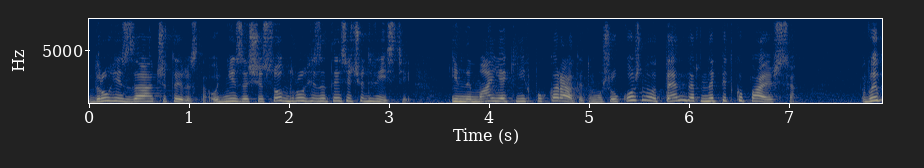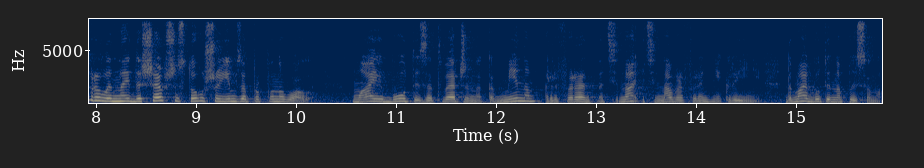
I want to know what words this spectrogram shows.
другі за 400, одні за 600, другі за 1200. І немає як їх покарати, тому що у кожного тендер не підкопаєшся. Вибрали найдешевше з того, що їм запропонували. Має бути затверджена Кабміном референтна ціна і ціна в референтній країні, де має бути написано:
